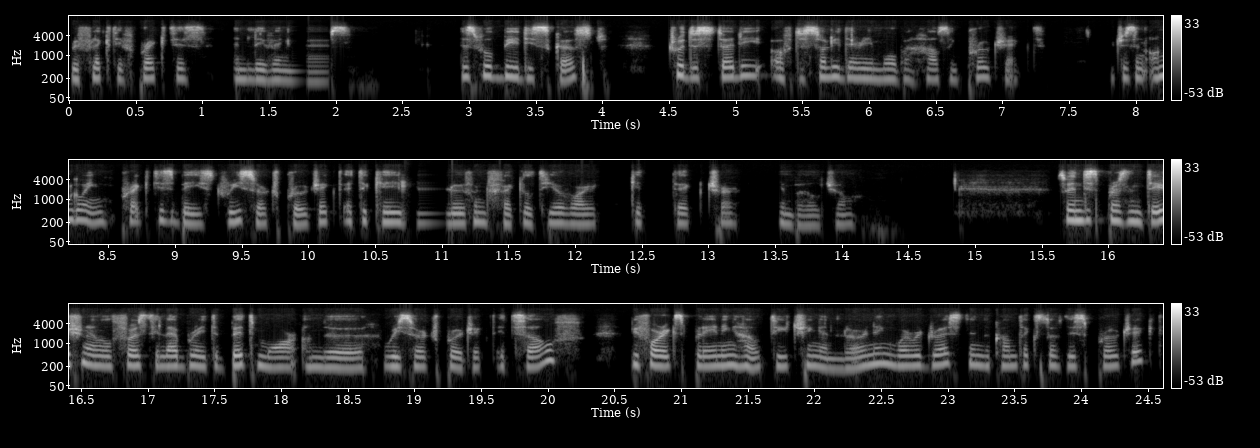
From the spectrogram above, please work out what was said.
reflective practice, and living labs. This will be discussed through the study of the Solidary Mobile Housing Project, which is an ongoing practice-based research project at the KU Leuven Faculty of Architecture in Belgium. So in this presentation, I will first elaborate a bit more on the research project itself before explaining how teaching and learning were addressed in the context of this project.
